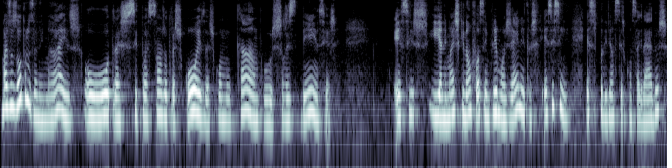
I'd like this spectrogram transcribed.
Mas os outros animais ou outras situações, outras coisas, como campos, residências, esses e animais que não fossem primogênitos, esses sim, esses poderiam ser consagrados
